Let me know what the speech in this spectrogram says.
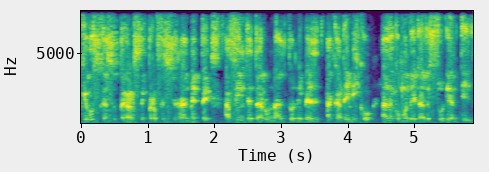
que busca superarse profesionalmente a fin de dar un alto nivel académico a la comunidad estudiantil.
